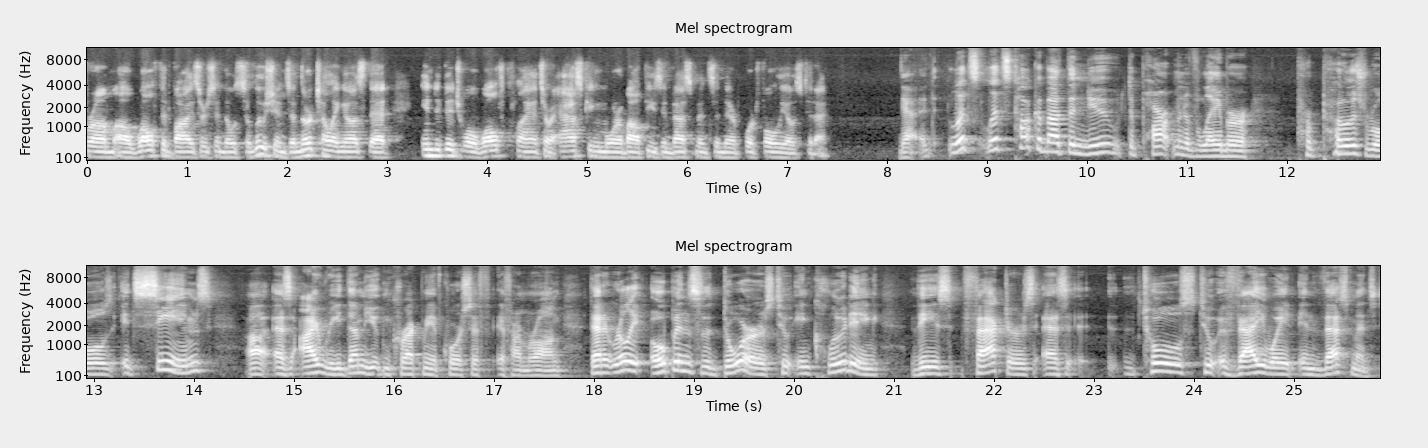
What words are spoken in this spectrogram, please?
from uh, wealth advisors in those solutions. And they're telling us that individual wealth clients are asking more about these investments in their portfolios today. Yeah, let's let's talk about the new Department of Labor proposed rules. It seems, uh, as I read them, you can correct me, of course, if, if I'm wrong, that it really opens the doors to including these factors as tools to evaluate investments.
